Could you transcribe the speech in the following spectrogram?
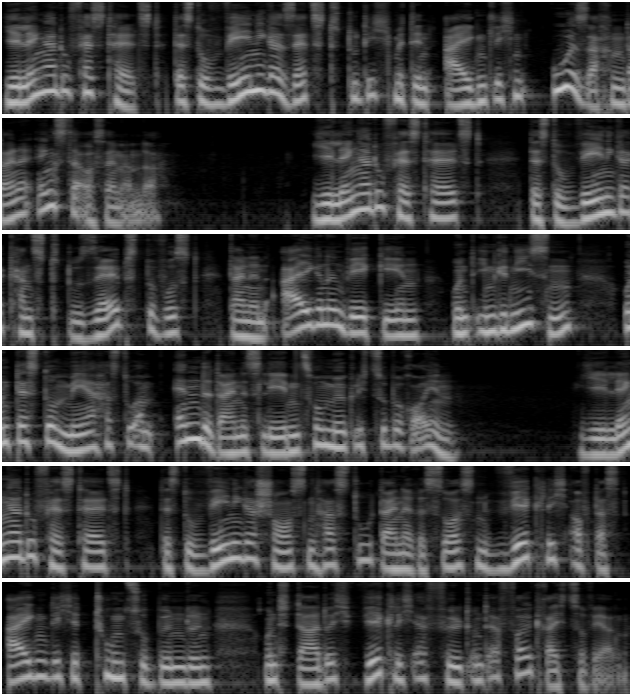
Je länger du festhältst, desto weniger setzt du dich mit den eigentlichen Ursachen deiner Ängste auseinander. Je länger du festhältst, desto weniger kannst du selbstbewusst deinen eigenen Weg gehen und ihn genießen und desto mehr hast du am Ende deines Lebens womöglich zu bereuen. Je länger du festhältst, desto weniger Chancen hast du, deine Ressourcen wirklich auf das eigentliche Tun zu bündeln und dadurch wirklich erfüllt und erfolgreich zu werden.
